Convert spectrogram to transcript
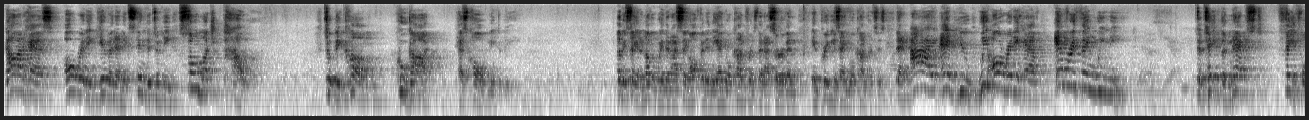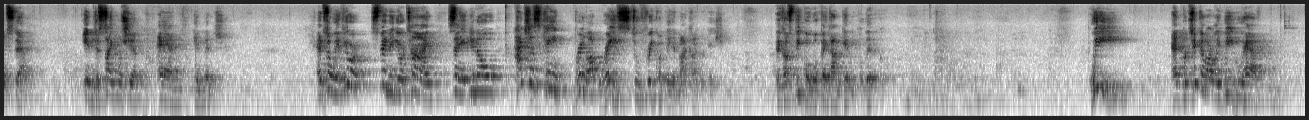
God has already given and extended to me so much power to become who God has called me to be. Let me say it another way that I say often in the annual conference that I serve and in previous annual conferences, that I and you, we already have everything we need to take the next faithful step in discipleship and in ministry. And so if you're spending your time saying, you know, I just can't bring up race too frequently in my congregation because people will think I'm getting political. We, and particularly we who have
